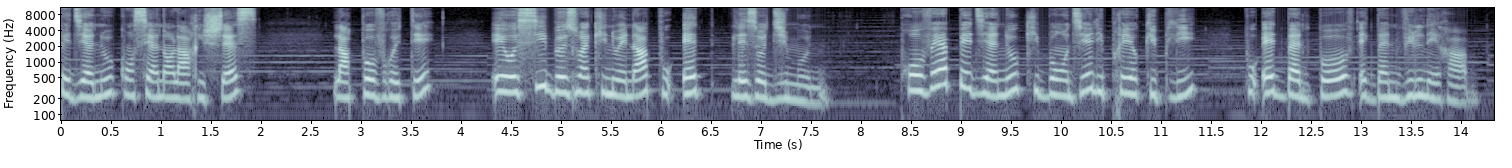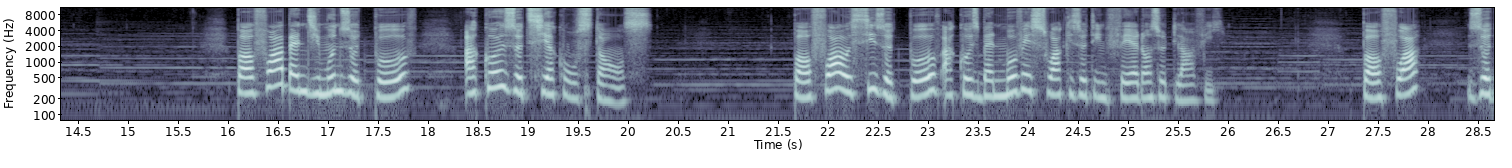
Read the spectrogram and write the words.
peut dire nous concernant la richesse, la pauvreté et aussi besoin qui nous a pour être les monde. Proverbe nous qui bon Dieu li préoccupe li pour être ben pauvre et ben vulnérable. Parfois ben du monde autres pauvres à cause de circonstances. Parfois aussi zot pauvres à cause ben mauvais choix qu'ils ont fait dans zot la vie. Parfois, zot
